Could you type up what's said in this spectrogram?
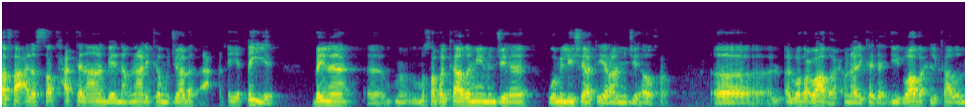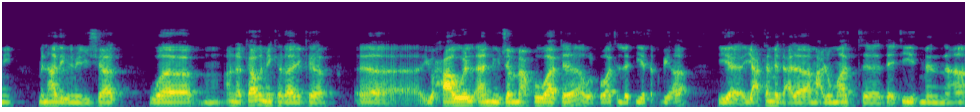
طفى على السطح حتى الآن بأن هنالك مجابهة حقيقية بين مصطفى الكاظمي من جهة وميليشيات إيران من جهة أخرى. الوضع واضح هنالك تهديد واضح للكاظمي من هذه الميليشيات. وأن الكاظمي كذلك آه، يحاول أن يجمع قواته أو القوات التي يثق بها. يعتمد على معلومات تأتيه من آه،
